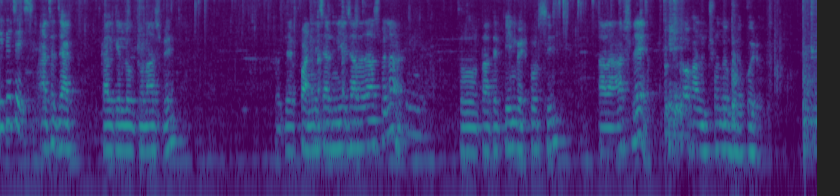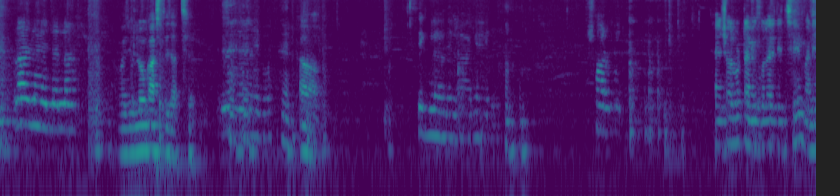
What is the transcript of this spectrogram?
দিতে চাইছি। আচ্ছা যাক কালকে লোকজন আসবে। ওই ফার্নিচার নিয়ে যারা আসবে না তো তাদেরকে ইনভাইট করছি। তারা আসলে তখন সুন্দর করে কইরো। না না না না ওই যে লোক আসতে যাচ্ছে। হ্যাঁ। সিগন্যাল দিল আগে শরবত হ্যাঁ শরবতটা আমি বলে দিচ্ছি মানে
